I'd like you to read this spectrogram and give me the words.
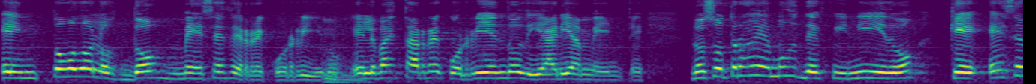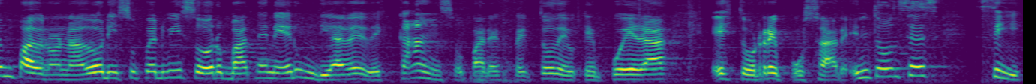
en todos los dos meses de recorrido. Él va a estar recorriendo diariamente. Nosotros hemos definido que ese empadronador y supervisor va a tener un día de descanso para efecto de que pueda esto reposar. Entonces, sí,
